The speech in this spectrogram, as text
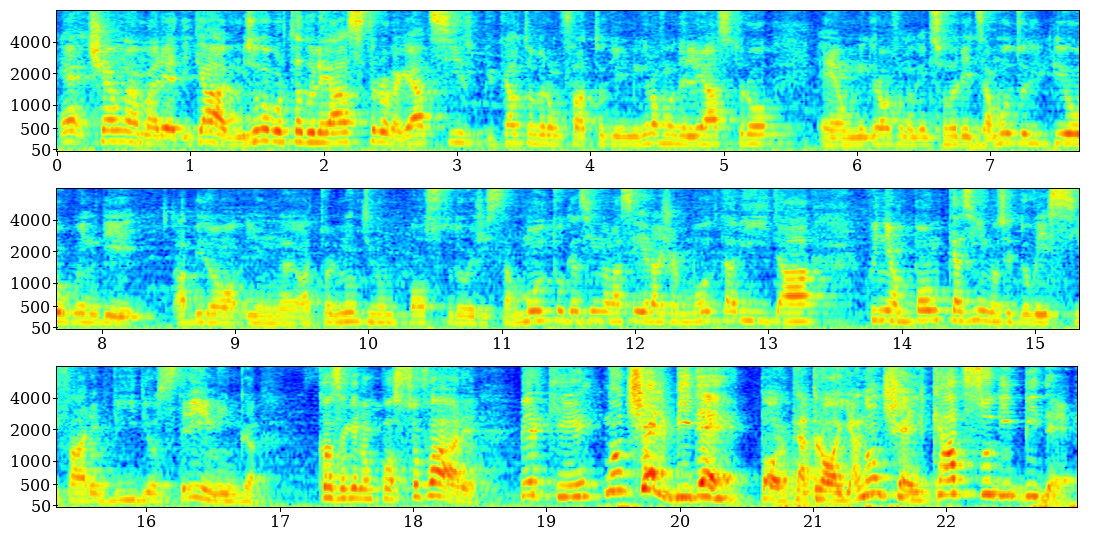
Eh, c'è una marea di cavi. Mi sono portato le Astro, ragazzi, più che altro per un fatto che il microfono delle Astro è un microfono che insonorizza molto di più, quindi abito in, attualmente in un posto dove ci sta molto casino la sera, c'è molta vita, quindi è un po' un casino se dovessi fare video streaming, cosa che non posso fare, perché non c'è il bidet, porca troia, non c'è il cazzo di bidet.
